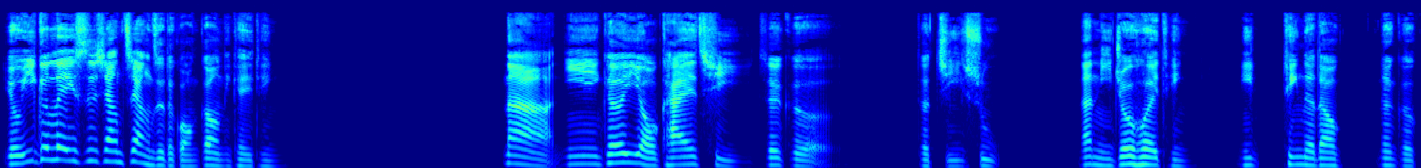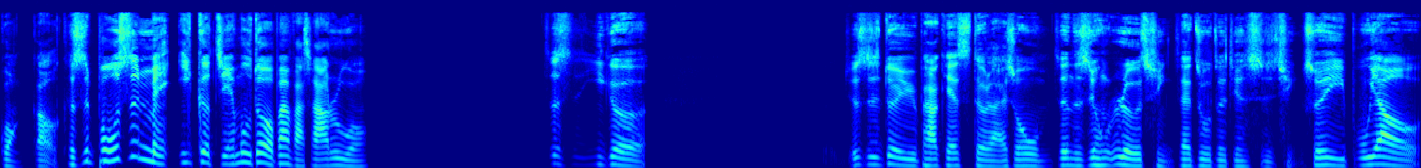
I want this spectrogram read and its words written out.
有一个类似像这样子的广告，你可以听。那你可以有开启这个的级数，那你就会听，你听得到那个广告。可是不是每一个节目都有办法插入哦。这是一个，就是对于 Podcast 来说，我们真的是用热情在做这件事情，所以不要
